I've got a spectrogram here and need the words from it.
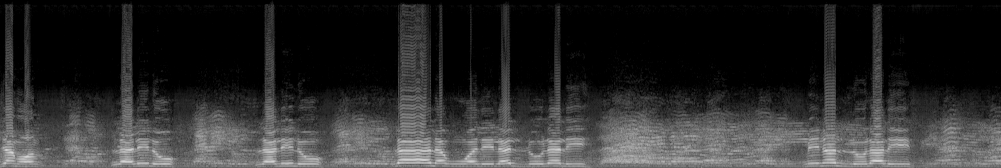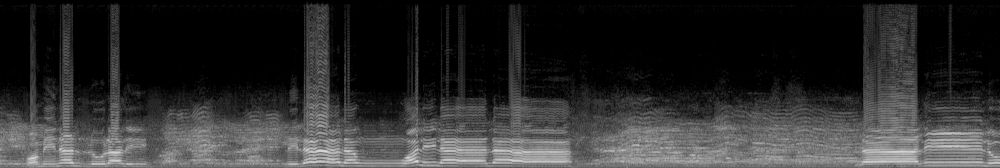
যেমন, লালিলু। لللو لا لو ولللو للي من اللولالي ومن اللولالي للالا وللالا. لاليلو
